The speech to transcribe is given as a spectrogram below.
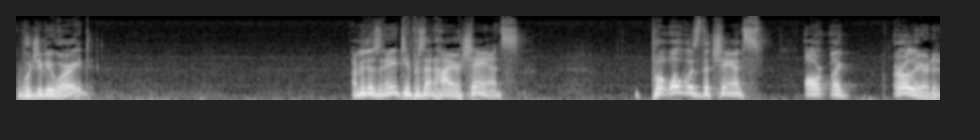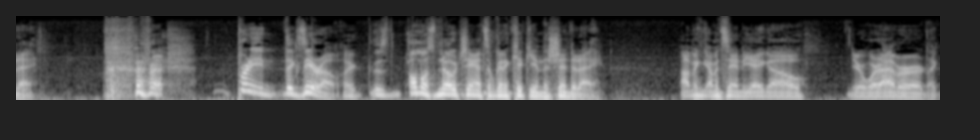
Would you be worried? I mean there's an 18% higher chance. But what was the chance all like earlier today? Pretty like zero. Like there's almost no chance I'm going to kick you in the shin today. I'm in, I'm in San Diego. You're wherever. Like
